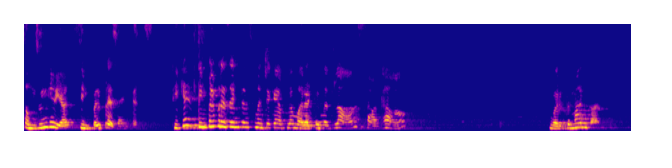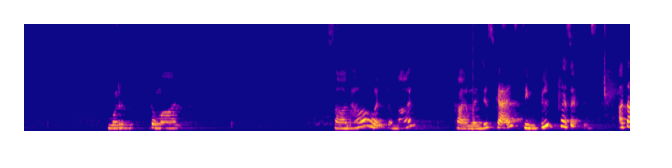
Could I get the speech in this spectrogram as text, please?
समजून घेऊयात सिंपल प्रेझेंटेन्स ठीक आहे? सिंपल प्रेझेंट टेन्स म्हणजे काय? आपला मराठीमधला साधा वर्तमान काळ. वर्तमान. साधा वर्तमान काळ म्हणजेच काय? सिंपल प्रेझेंट टेन्स आता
